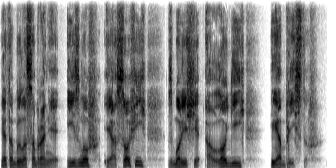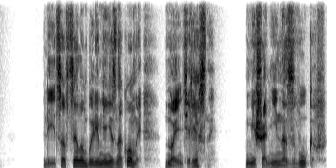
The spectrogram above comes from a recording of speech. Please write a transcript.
Это было собрание измов и асофий, сборище аллогий и абристов. Лица в целом были мне незнакомы, но интересны. Мешанина звуков,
